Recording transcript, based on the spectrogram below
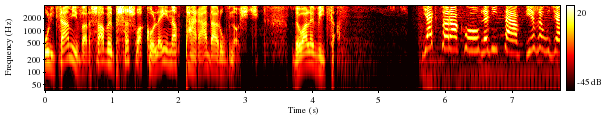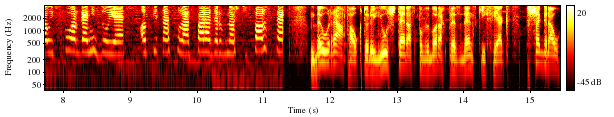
Ulicami Warszawy przeszła kolejna parada równości. Była lewica. Jak co roku Lewica bierze udział i współorganizuje od 15 lat Paradę Równości w Polsce. Był Rafał, który już teraz po wyborach prezydenckich, jak przegrał,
